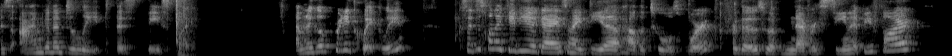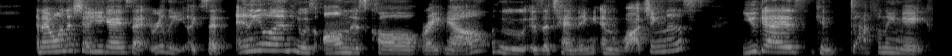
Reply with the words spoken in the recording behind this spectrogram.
is I'm going to delete this base plate. I'm going to go pretty quickly because I just want to give you guys an idea of how the tools work for those who have never seen it before. And I want to show you guys that really, like I said, anyone who is on this call right now who is attending and watching this, you guys can definitely make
